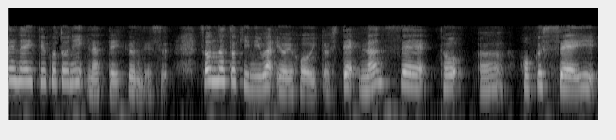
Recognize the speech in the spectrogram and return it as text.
えないということになっていくんです。そんな時には良い方位として南西と北西、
